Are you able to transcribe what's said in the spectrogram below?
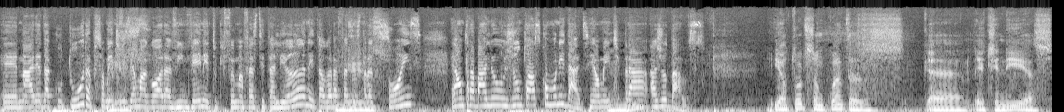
é, na área da cultura, principalmente Isso. fizemos agora a Vim Veneto, que foi uma festa italiana, então agora faz as Isso. tradições. É um trabalho junto às comunidades, realmente Uhum. para ajudá-los. E ao todo são quantas eh, etnias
